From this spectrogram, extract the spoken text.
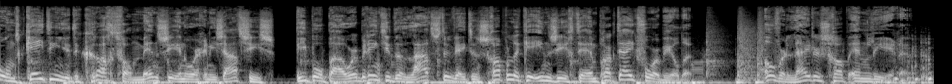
Ontketen je de kracht van mensen in organisaties? People Power brengt je de laatste wetenschappelijke inzichten en praktijkvoorbeelden. Over leiderschap en leren.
